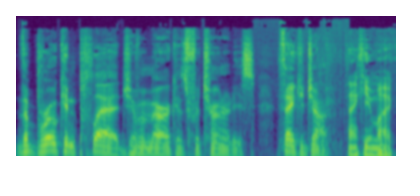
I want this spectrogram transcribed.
The Broken Pledge of America's Fraternities. Thank you, John. Thank you, Mike.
